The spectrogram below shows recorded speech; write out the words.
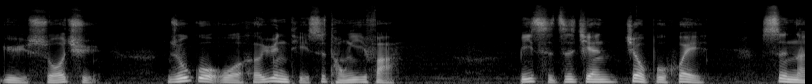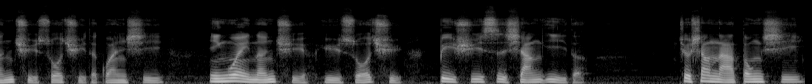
与索取。如果我和运体是同一法，彼此之间就不会是能取所取的关系，因为能取与所取必须是相异的，就像拿东西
